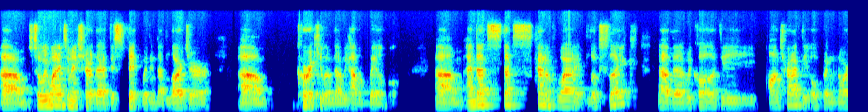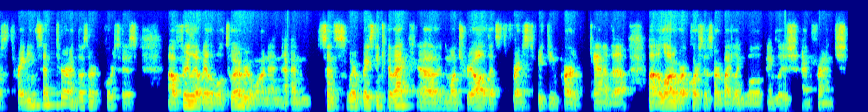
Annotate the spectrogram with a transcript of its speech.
Um, so we wanted to make sure that this fit within that larger um, curriculum that we have available. Um, and that's that's kind of what it looks like uh, the we call it the on track the open north training center and those are courses uh, freely available to everyone. And and since we're based in quebec uh, in montreal that's the french speaking part of canada uh, a lot of our courses are bilingual english and french.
